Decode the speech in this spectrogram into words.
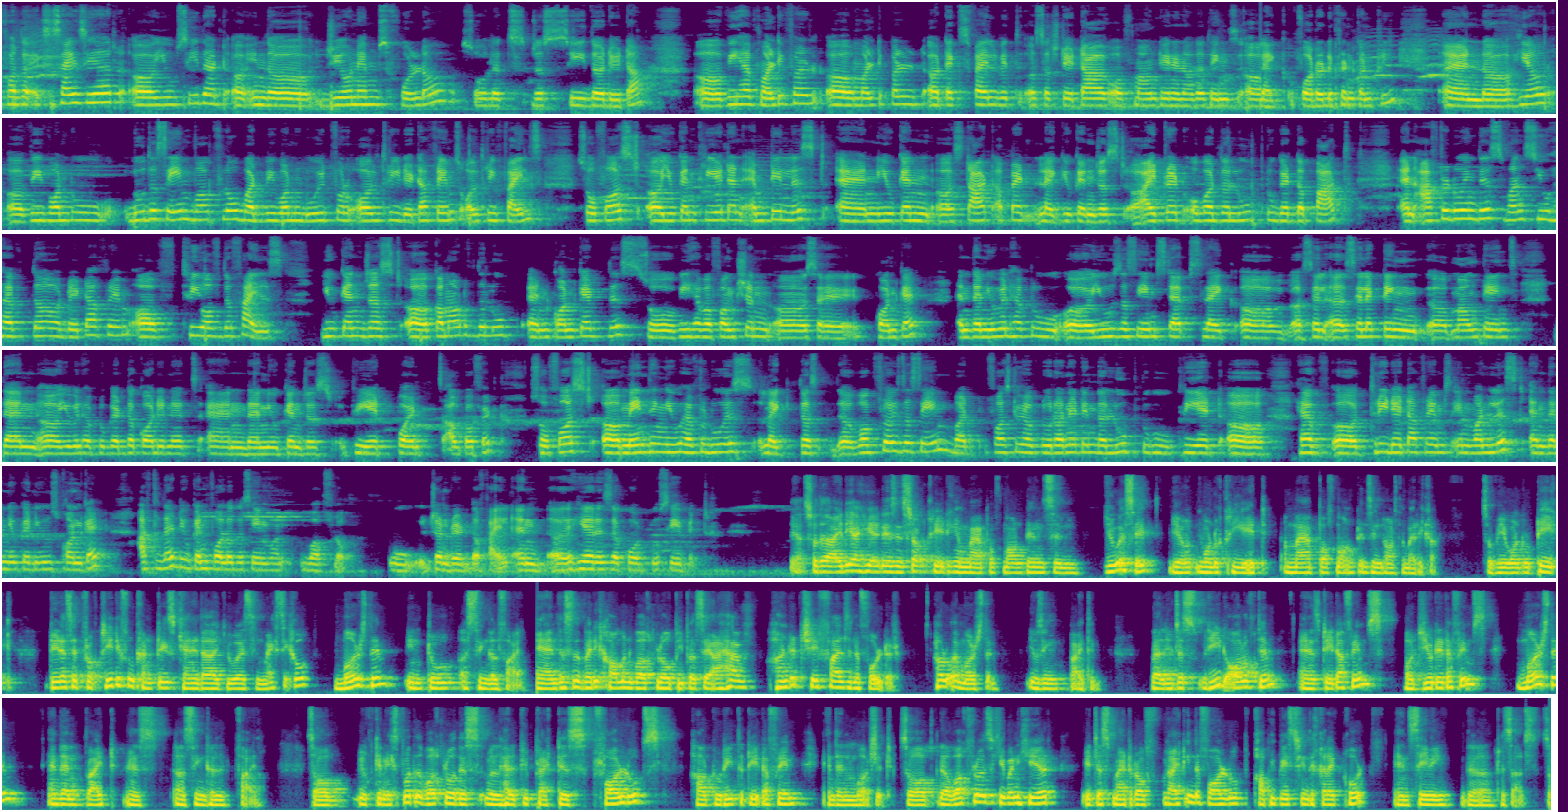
for the exercise here uh, you see that uh, in the geonames folder. So let's just see the data. Uh, we have multiple uh, multiple uh, text file with uh, such data of mountain and other things like for a different country. And here we want to do the same workflow but we want to do it for all three data frames all three files. So first you can create an empty list and you can start up and like you can just iterate over the loop to get the path and after doing this once you have the data frame of three of the files you can just uh, come out of the loop and concat this. So we have a function uh, say concat and then you will have to uh, use the same steps like uh, uh, uh, selecting mountains then you will have to get the coordinates and then you can just create points out of it. So first uh, main thing you have to do is like the, the workflow is the same but first you have to run it in the loop to create uh, have uh, three data frames in one list and then you can use concat. After that you can follow the same one workflow to generate the file and uh, here is the code to save it. Yeah so the idea here is instead of creating a map of mountains in usa you want to create a map of mountains in north america so we want to take data set from three different countries canada us and mexico merge them into a single file. And this is a very common workflow. People say, I have 100 shape files in a folder. How do I merge them using Python? Well, you just read all of them as data frames or geodata frames, merge them, and then write as a single file. So you can explore the workflow. This will help you practice for loops, how to read the data frame, and then merge it. So the workflow is given here. It's just a matter of writing the for loop, copy pasting the correct code, and saving the results. So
